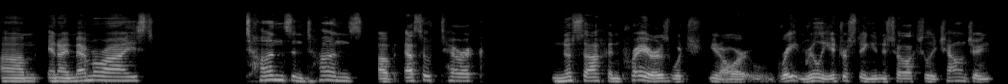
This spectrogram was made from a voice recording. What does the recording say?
um, and I memorized tons and tons of esoteric nusach and prayers, which you know are great and really interesting and intellectually challenging.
